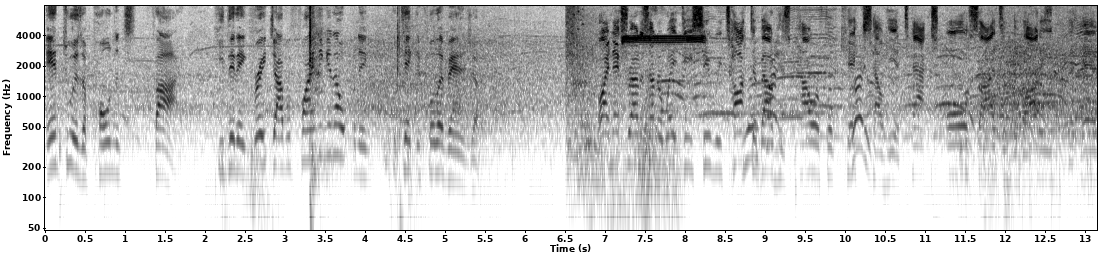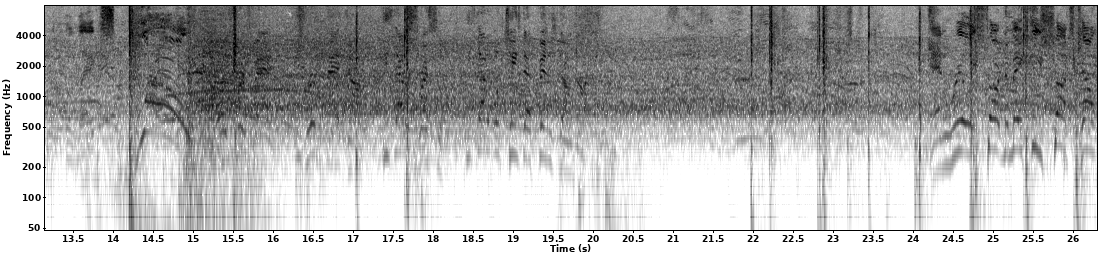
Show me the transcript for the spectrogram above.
into his opponent's thigh. He did a great job of finding an opening and taking full advantage of it. All right, next round is underway, DC. We talked about his powerful kicks, how he attacks all sides of the body, the head, the legs. Whoa! Oh, he's hurt bad. He's hurt bad, John. He's got to press him. He's got to go chase that finish down now. And really starting to make these shots count.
